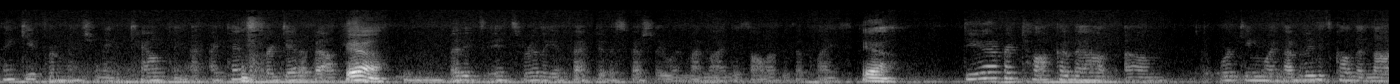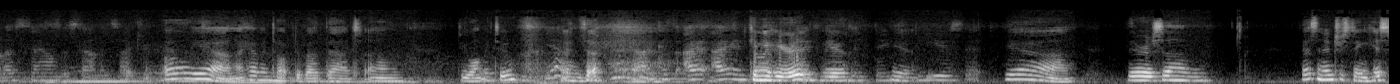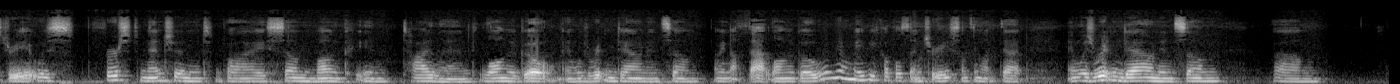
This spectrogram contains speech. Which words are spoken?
Thank you for mentioning counting. I, I tend to forget about that. Yeah, But it's, it's really effective, especially when my mind is all over the place. yeah. Do you ever talk about um, working with, I believe it's called the nada sound, the sound inside your head? Oh yeah, I haven't talked about that. Um, do you want me to? Yeah, And, uh, yeah, because I, I enjoy Can you hear and I it? Yeah. they- Yeah. to use it. Yeah, there's um, that's an interesting history. It was first mentioned by some monk in Thailand long ago, and was written down in some. I mean, not that long ago, you know, maybe a couple centuries, something like that, and was written down in some um,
